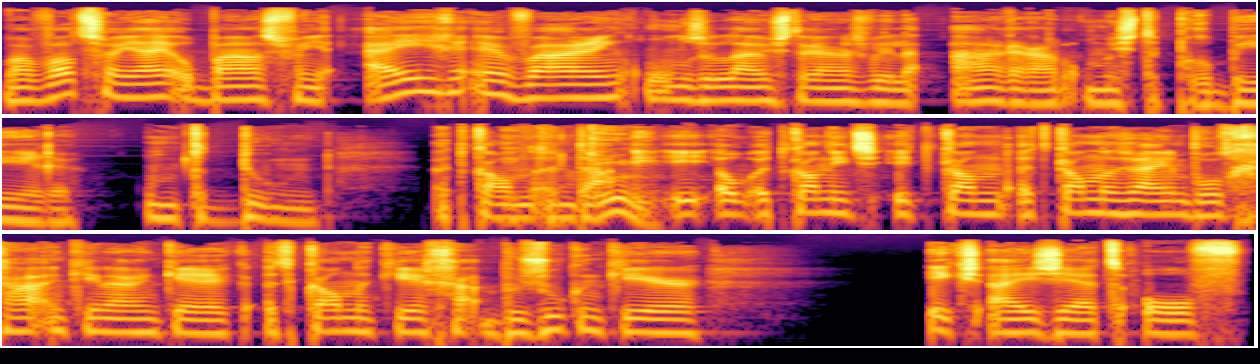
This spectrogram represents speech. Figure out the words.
Maar wat zou jij op basis van je eigen ervaring onze luisteraars willen aanraden om eens te proberen? Om te doen? Het kan, een da- het kan iets. Het kan, het kan er zijn, bijvoorbeeld ga een keer naar een kerk. Het kan een keer ga, bezoek een keer X, Y, Z. Of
